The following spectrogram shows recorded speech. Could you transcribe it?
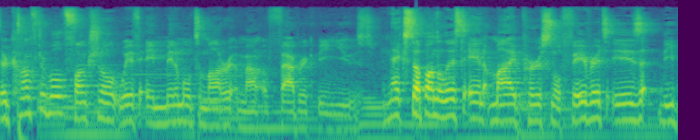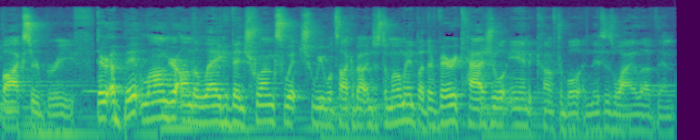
They're comfortable, functional, with a minimal to moderate amount of fabric being used. Next up on the list, and my personal favorite, is the boxer brief. They're a bit longer on the leg than trunks, which we will talk about in just a moment, but they're very casual and comfortable, and this is why I love them.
